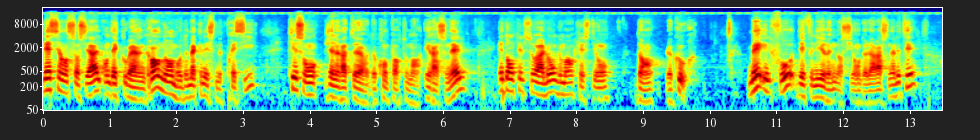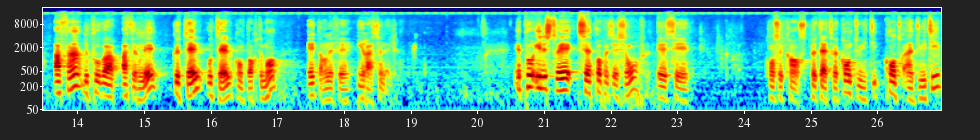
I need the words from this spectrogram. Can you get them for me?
les sciences sociales ont découvert un grand nombre de mécanismes précis qui sont générateurs de comportements irrationnels et dont il sera longuement question dans le cours. Mais il faut définir une notion de la rationalité afin de pouvoir affirmer que tel ou tel comportement est en effet irrationnel. Et pour illustrer cette proposition et ses conséquences peut-être contre-intuitives,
